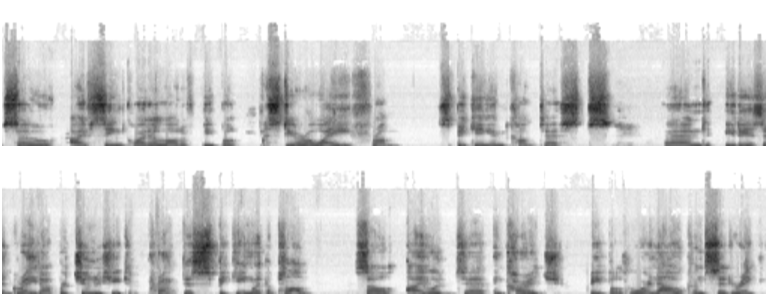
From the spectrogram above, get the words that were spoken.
So I've seen quite a lot of people steer away from speaking in contests. And it is a great opportunity to practice speaking with aplomb. So I would uh, encourage people who are now considering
